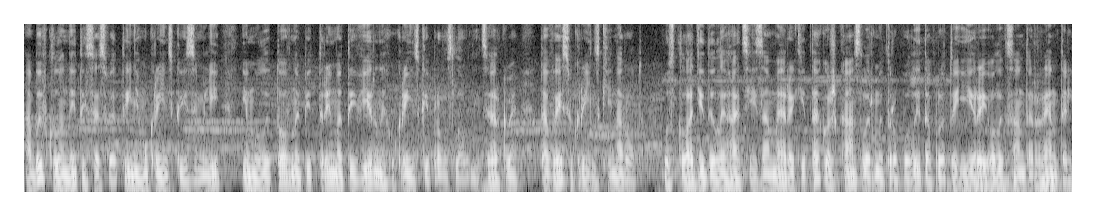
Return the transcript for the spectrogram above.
аби вклонитися святиням української землі і молитовно підтримати вірних Української православної церкви та весь український народ. У складі делегації з Америки також канцлер митрополита протоієрей Олександр Рентель,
